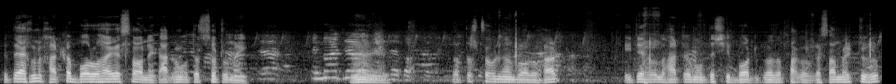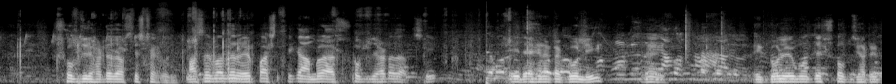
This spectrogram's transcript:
কিন্তু এখন হাটটা বড় হয়ে গেছে অনেক, আগের মতো ছোট নাই। হ্যাঁ যথেষ্ট পরিমাণ বড় হাট এটা হলো হাটের মধ্যে সেই বট গাছ পাকড় গাছ। আমরা একটু সবজির হাটে যাওয়ার চেষ্টা করি। মাছের বাজারের পাশ থেকে আমরা সবজি হাটে যাচ্ছি। এই দেখেন একটা গলি। হ্যাঁ এই গলির মধ্যে সবজি হাটের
